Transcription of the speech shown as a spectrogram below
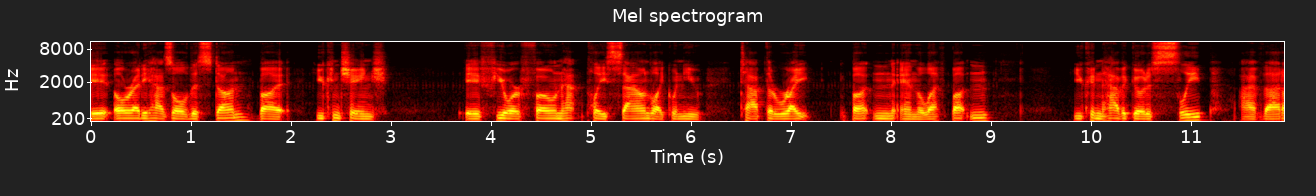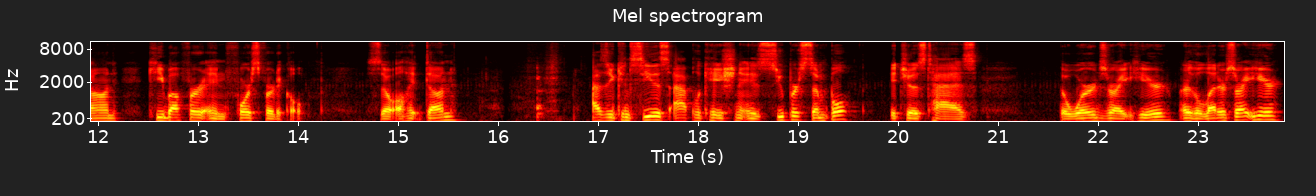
It already has all this done, but you can change if your phone plays sound, like when you tap the right button and the left button. You can have it go to sleep. I have that on. Key buffer and force vertical. So I'll hit done. As you can see, this application is super simple. It just has the words right here, or the letters right here,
